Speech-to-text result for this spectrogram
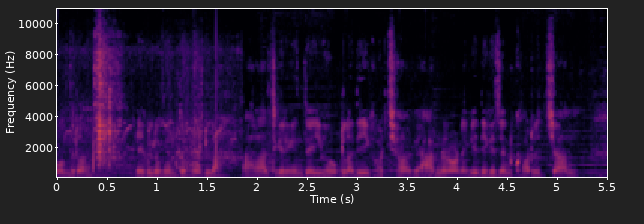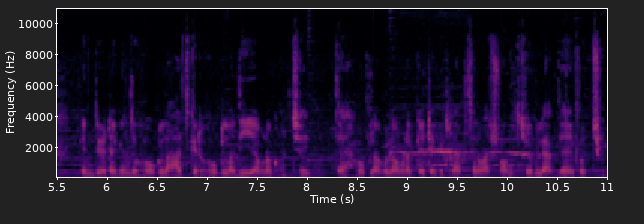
বন্ধুরা এগুলো কিন্তু হোগলা। আর আজকের কিন্তু এই হোগলা দিয়েই ঘর হবে। আপনারা অনেকেই দেখেছেন খড়ের চাল। কিন্তু এটা কিন্তু হোগলা। আজকের হোগলা দিয়ে আমরা ঘর ছাইব তাই হোগলাগুলো আমরা কেটে কেটে রাখছিলাম আর সন্তোষগুলো এক জায়গায় করছিল।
